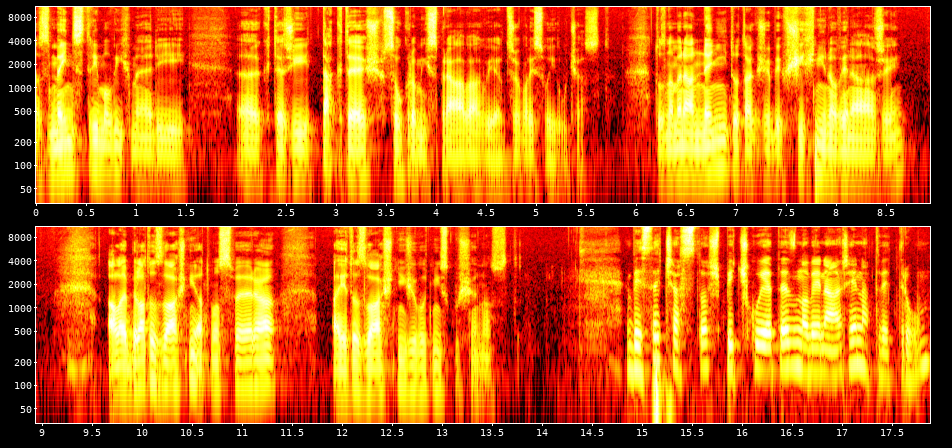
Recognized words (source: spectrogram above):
z mainstreamových médií, kteří taktéž v soukromých zprávách vyjadřovali svoji účast. To znamená, není to tak, že by všichni novináři, ale byla to zvláštní atmosféra a je to zvláštní životní zkušenost. Vy se často špičkujete z novináři na Twitteru.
